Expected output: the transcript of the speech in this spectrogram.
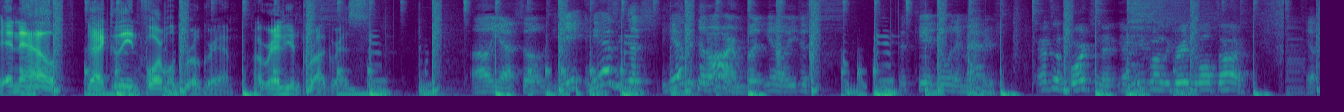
And now, back to the informal program. Already in progress. Oh yeah, so he, he has a good he has a good arm, but you know he just just can't do when it matters. That's unfortunate. Yeah, he's one of the greatest of all time. Yep.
